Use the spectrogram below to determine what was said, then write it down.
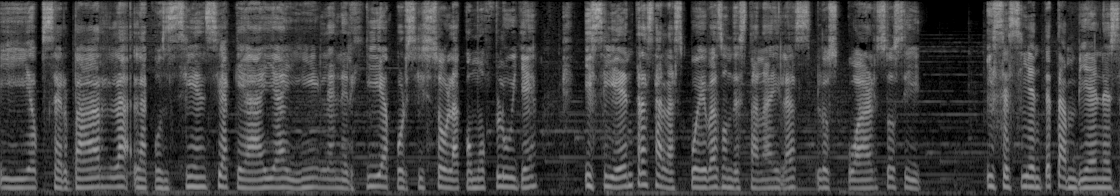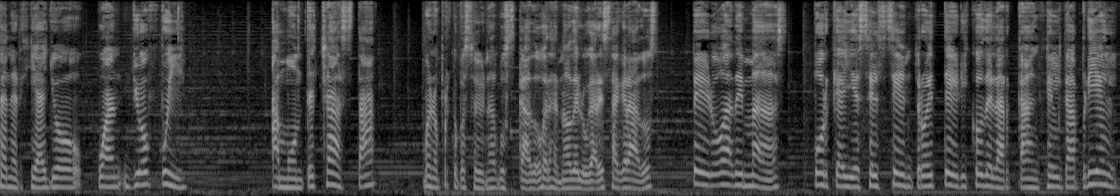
y observar la, la conciencia que hay ahí, la energía por sí sola, cómo fluye. Y si entras a las cuevas donde están ahí los cuarzos y, y se siente también esa energía. Yo, cuando yo fui a Monte Chasta, bueno, porque pues soy una buscadora, ¿no? De lugares sagrados, pero además porque ahí es el centro etérico del arcángel Gabriel.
